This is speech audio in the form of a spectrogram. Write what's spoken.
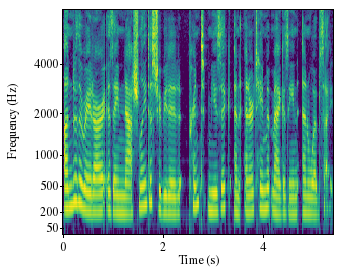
Under the Radar is a nationally distributed print, music, and entertainment magazine and website.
